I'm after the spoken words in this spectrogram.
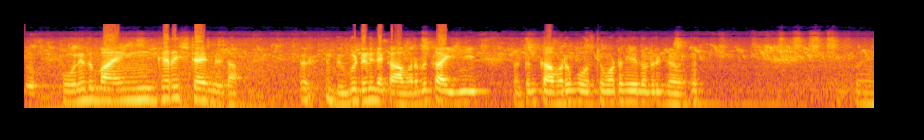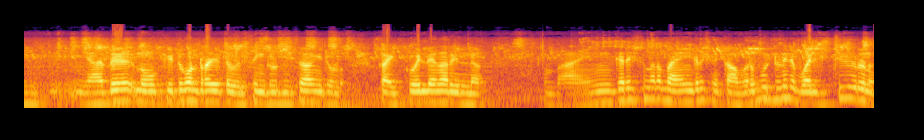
ഡുപ്പൂന് ഇത് ഭയങ്കര ഇഷ്ടമായിരുന്നു കേട്ടോ. ഇത് വിടണില്ല. കവർ കഴിഞ്ഞ് എന്നിട്ടും കവർ പോസ്റ്റ്മോർട്ടം ചെയ്തുകൊണ്ടിരിക്കുകയാണ് ഞാനത് നോക്കിയിട്ട് കൊണ്ടുവരാട്ടെ ഒരു സിംഗിൾ പീസ് വാങ്ങിയിട്ടുള്ളൂ. കഴിക്കോ ഇല്ലേന്ന് അറിയില്ല. ഭയങ്കര ഇഷ്ടം എന്ന് പറഞ്ഞാൽ ഭയങ്കര ഇഷ്ടം. കവർ വിട്ടണില്ല വലിച്ചു കീറണ്.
